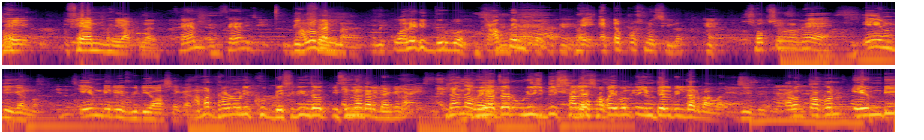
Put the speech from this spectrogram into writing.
ভাই ফ্যান ভাই আপনার। ফ্যান ফ্যান ভালো. ফ্যান না মানে কোয়ালিটি দুর্বল কাঁপবেন কেন ভাই একটা প্রশ্ন ছিল। হ্যাঁ। সবসময় ভাই এএমডি কেন? এএমডি এর ভিডিও আসে কেন? আমার ধারণা উনি খুব বেশি দিন যাবত পিসি বিল্ডার দেখে না। না না দুই ভাই হাজার উনিশ বিশ সালে সবাই বলতো ইন্টেল বিল্ডার বাংলা জি জি কারণ তখন এমডি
